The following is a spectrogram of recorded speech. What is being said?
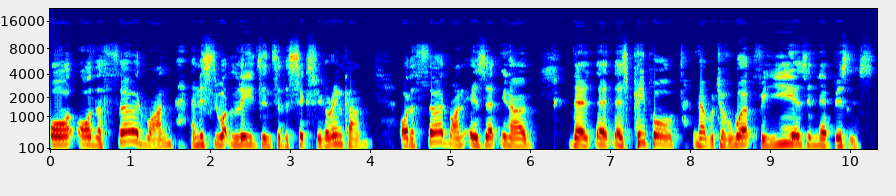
Or, or the third one, and this is what leads into the six figure income, or the third one is that, you know, there, there, there's people, you know, which have worked for years in their business.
